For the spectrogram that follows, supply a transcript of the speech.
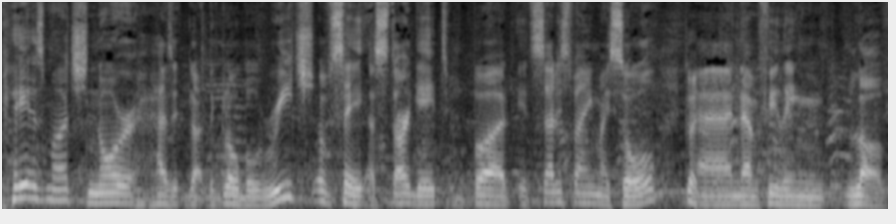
pay as much, nor has it got the global reach of, say, a Stargate. But it's satisfying my soul, Good. and I'm feeling love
